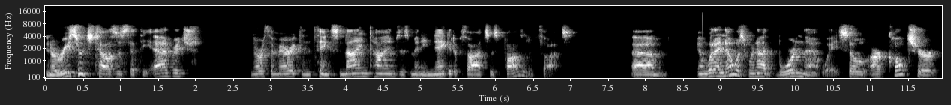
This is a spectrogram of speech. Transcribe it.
you know, research tells us that the average North American thinks nine times as many negative thoughts as positive thoughts. Um, and what I know is we're not born that way. So our culture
